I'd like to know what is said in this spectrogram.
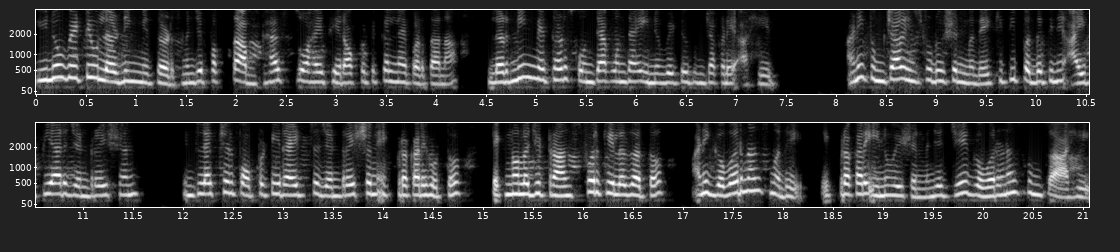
इनोव्हेटिव्ह लर्निंग मेथड्स म्हणजे फक्त अभ्यास जो आहे थेरॉटिकल नाही पडताना लर्निंग मेथड्स कोणत्या कोणत्या इनोव्हेटिव्ह तुमच्याकडे आहेत? आणि तुमच्या इन्स्टिट्यूशनमध्ये किती पद्धतीने आयपीआर जनरेशन इंटलेक्च्युअल प्रॉपर्टी राईटचं जनरेशन एक प्रकारे होतं टेक्नॉलॉजी ट्रान्सफर केलं जातं आणि गव्हर्नन्समध्ये एक प्रकारे इनोव्हेशन म्हणजे जे गव्हर्नन्स तुमचं आहे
